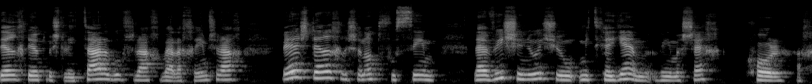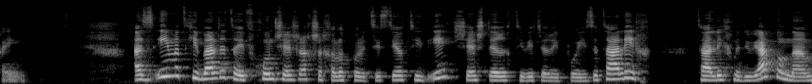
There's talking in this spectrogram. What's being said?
דרך להיות בשליטה על הגוף שלך ועל החיים שלך, ויש דרך לשנות דפוסים, להביא שינוי שהוא מתקיים ויימשך כל החיים. אז אם את קיבלת את האבחון שיש לך שחלות פוליציסטיות, תדעי שיש דרך טבעית לריפוי. זה תהליך, תהליך מדויק אמנם,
